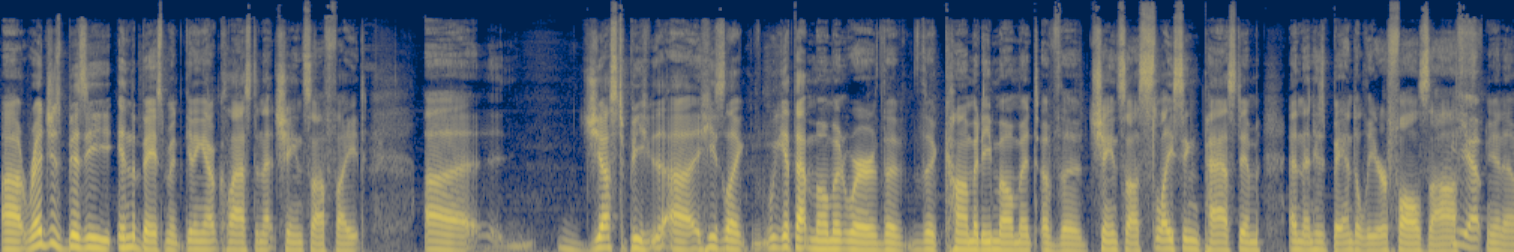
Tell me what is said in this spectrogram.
Uh, Reg is busy in the basement getting outclassed in that chainsaw fight. Uh, just be, uh, he's like, we get that moment where the the comedy moment of the chainsaw slicing past him, and then his bandolier falls off. Yep. you know,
